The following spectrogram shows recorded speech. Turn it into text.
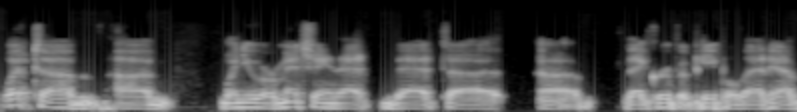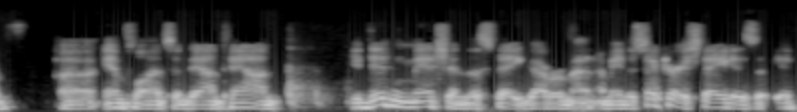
What um, um, when you were mentioning that that uh, uh, that group of people that have uh, influence in downtown, you didn't mention the state government. I mean, the Secretary of State is, it,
